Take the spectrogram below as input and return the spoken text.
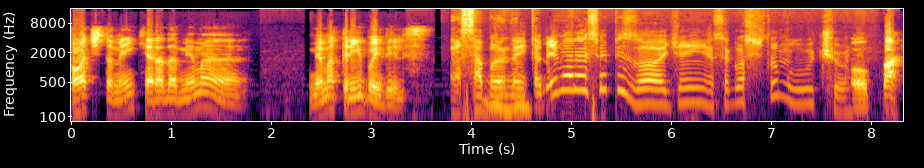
Hot também, que era da mesma, mesma tribo aí deles. Essa banda Uhum. aí também merece um episódio, hein? Essa gostou muito. Opa!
